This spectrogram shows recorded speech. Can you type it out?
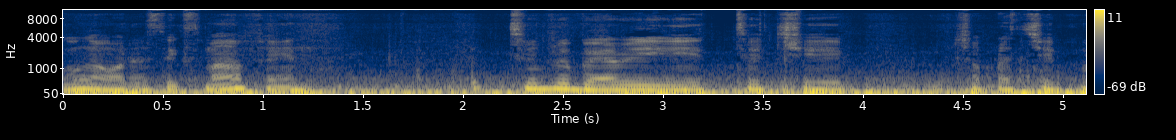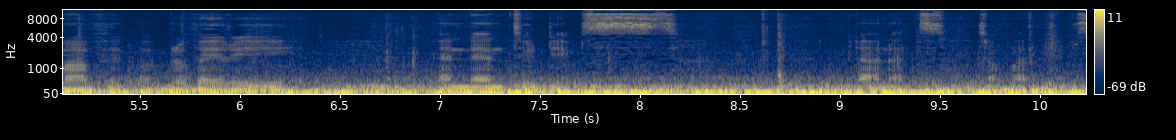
Gue nggak order six muffin. Two blueberry, two chip, chocolate chip muffin, blueberry, and then two dips. Donuts, chocolate dips.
